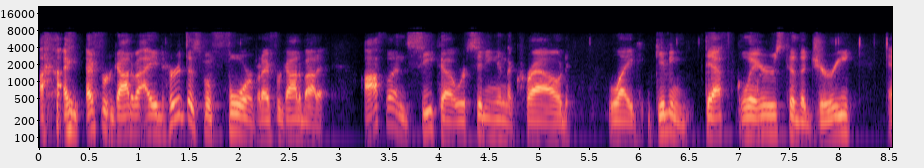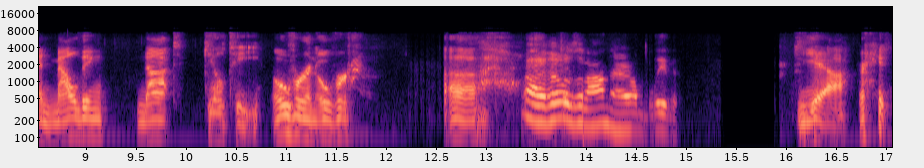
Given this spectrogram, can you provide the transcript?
I, I forgot about. I had heard this before, but I forgot about it. Afa and Sika were sitting in the crowd, like giving death glares to the jury and mouthing "not guilty" over and over. Uh, Oh, if it wasn't on there, I don't believe it. Yeah, right.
